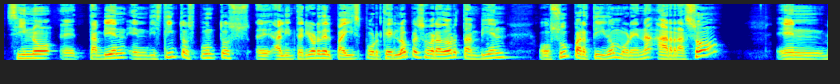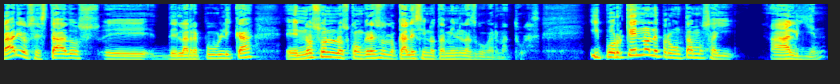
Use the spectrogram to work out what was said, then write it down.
sino eh, también en distintos puntos eh, al interior del país, porque López Obrador también, o su partido, Morena, arrasó en varios estados eh, de la República, no solo en los congresos locales, sino también en las gubernaturas. ¿Y por qué no le preguntamos ahí a alguien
